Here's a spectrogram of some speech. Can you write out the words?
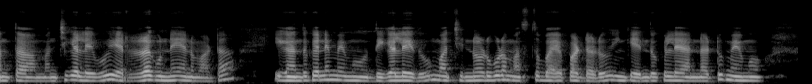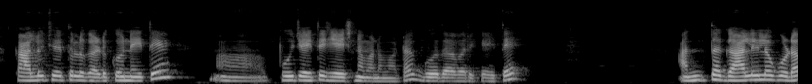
అంత మంచిగా లేవు. ఎర్రగా ఉన్నాయి అనమాట ఇక అందుకనే మేము దిగలేదు. మా చిన్నోడు కూడా మస్తు భయపడ్డాడు. ఇంకెందుకులే అన్నట్టు మేము కాళ్ళు చేతులు కడుక్కొని అయితే పూజ అయితే చేసినాం అనమాట గోదావరికి అయితే అంత గాలిలో కూడా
